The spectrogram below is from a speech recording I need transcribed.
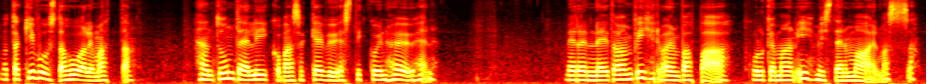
Mutta kivusta huolimatta, hän tuntee liikkuvansa kevyesti kuin höyhen. Merenneito on vihdoin vapaa kulkemaan ihmisten maailmassa –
